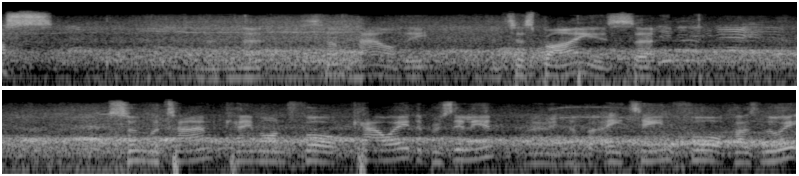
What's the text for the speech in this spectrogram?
Cross. And uh, somehow us by is uh, Sun Mutan came on for Kawe, the Brazilian, wearing number 18 for Vaslui.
